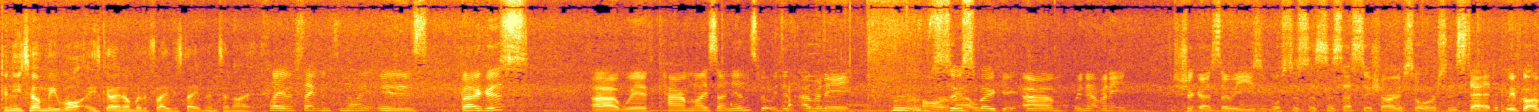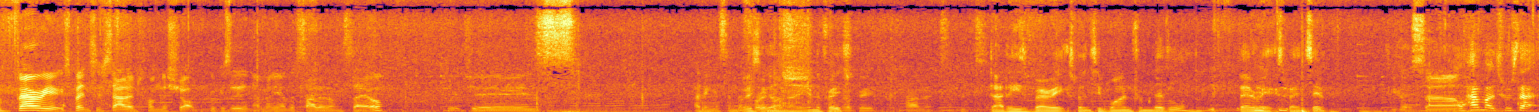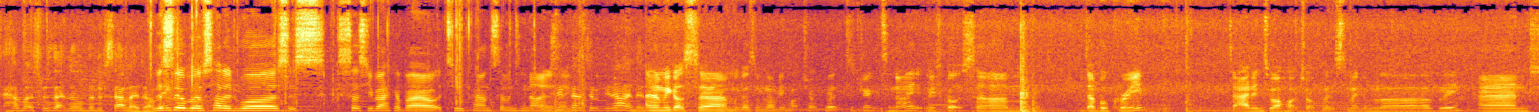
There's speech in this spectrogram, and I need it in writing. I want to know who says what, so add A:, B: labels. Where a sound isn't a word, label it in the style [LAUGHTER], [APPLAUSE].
A: Can you tell me what is going on with the flavour statement tonight?
B: Flavour statement tonight is burgers uh, with caramelised onions, but we didn't have any. so smoky. Um, we didn't have any sugar, so we used Worcestershire sauce instead. We've got a very expensive salad from the shop because they didn't have any other salad on sale, which is. I think it's in the
A: Where's
B: fridge.
A: it gone? In the fridge? Daddy's very expensive wine from Lidl. Very expensive.
B: We've got some.
A: Oh, how much was that? How much was that little bit of salad? Ollie?
B: This little bit of salad was it sets you back about two pounds seventy nine,
A: two pounds seventy nine.
B: And then we got some we got some lovely hot chocolate to drink tonight. We've got some double cream to add into our hot chocolates to make them lovely. And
